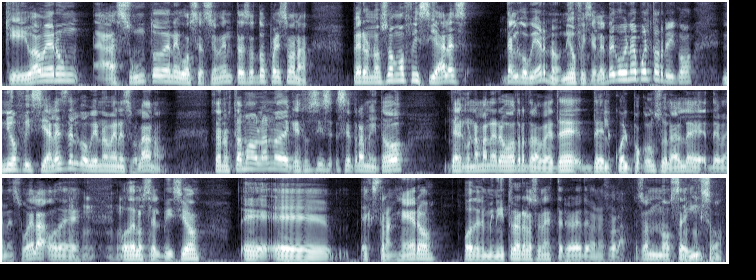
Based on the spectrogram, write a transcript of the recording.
que iba a haber un asunto de negociación entre esas dos personas, pero no son oficiales del gobierno, ni oficiales del gobierno de Puerto Rico, ni oficiales del gobierno venezolano. O sea, no estamos hablando de que eso sí se, se tramitó de alguna manera u otra a través de- del cuerpo consular de, de Venezuela o de, o de los servicios eh, eh, extranjeros o del ministro de Relaciones Exteriores de Venezuela. Eso no se hizo.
